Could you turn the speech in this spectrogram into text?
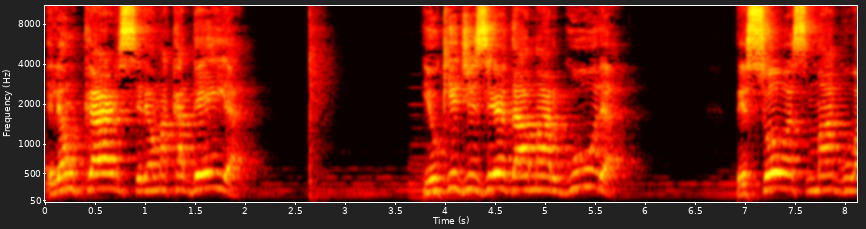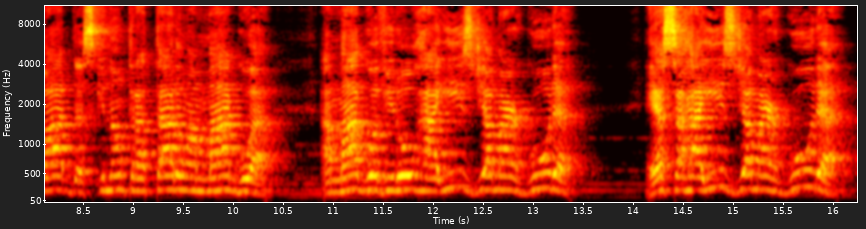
Ele é um cárcere, é uma cadeia. E o que dizer da amargura? Pessoas magoadas que não trataram a mágoa. A mágoa virou raiz de amargura. Essa raiz de amargura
